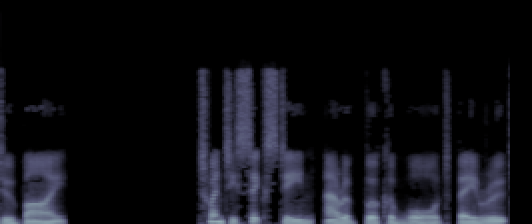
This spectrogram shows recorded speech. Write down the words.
Dubai 2016 Arab Book Award Beirut.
